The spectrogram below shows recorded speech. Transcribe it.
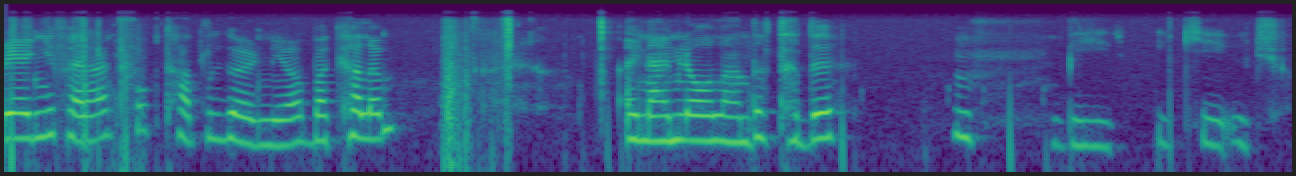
Rengi falan çok tatlı görünüyor. Bakalım. Önemli olan da tadı. 1, 2, 3.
